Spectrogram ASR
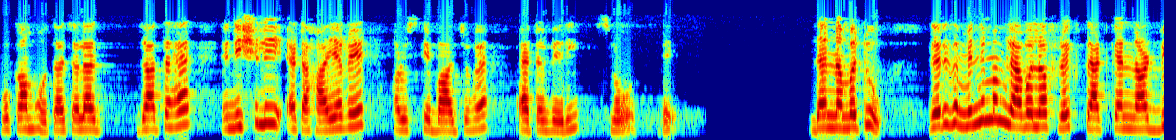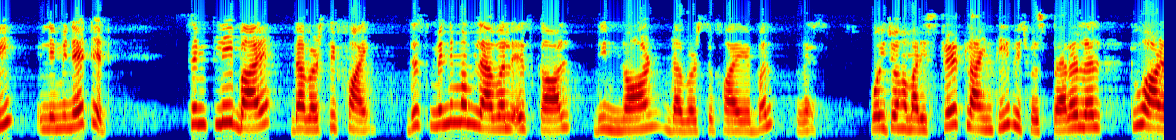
وہ کم ہوتا چلا جاتا ہے initially at a higher rate اور اس کے بعد جو ہے at a very slow rate then number two there is a minimum level of risk that can not be eliminated simply by diversifying. This minimum level is called the non-diversifiable risk. وہی جو ہماری اسٹریٹ لائن تھی which was parallel to our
